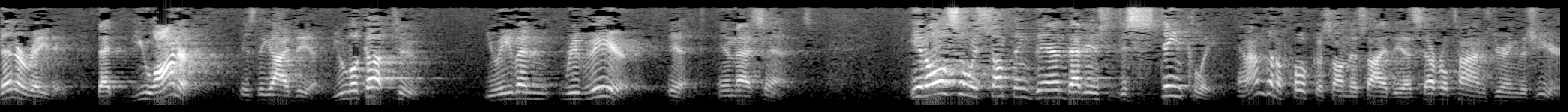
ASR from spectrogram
venerated that you honor, is the idea. You look up to. You even revere it in that sense. It also is something then that is distinctly, and I'm going to focus on this idea several times during this year,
